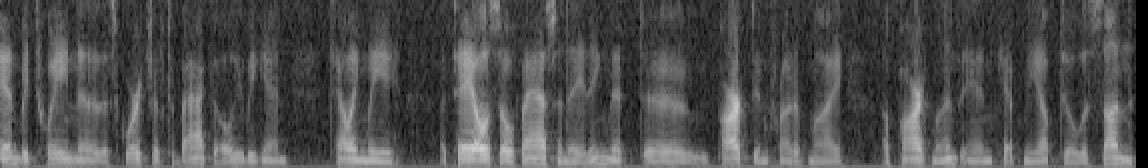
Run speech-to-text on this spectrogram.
In between uh, the squirts of tobacco, he began telling me a tale so fascinating that uh, parked in front of my apartment and kept me up till the sun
